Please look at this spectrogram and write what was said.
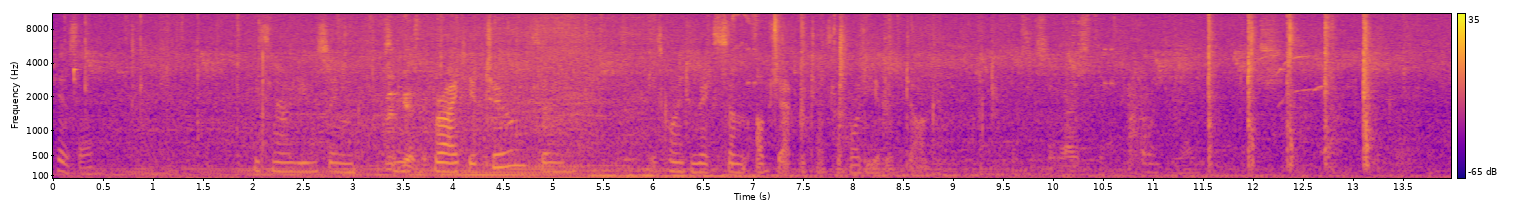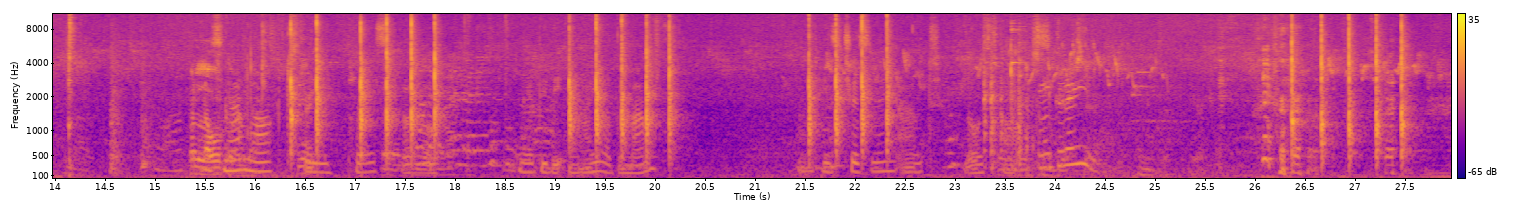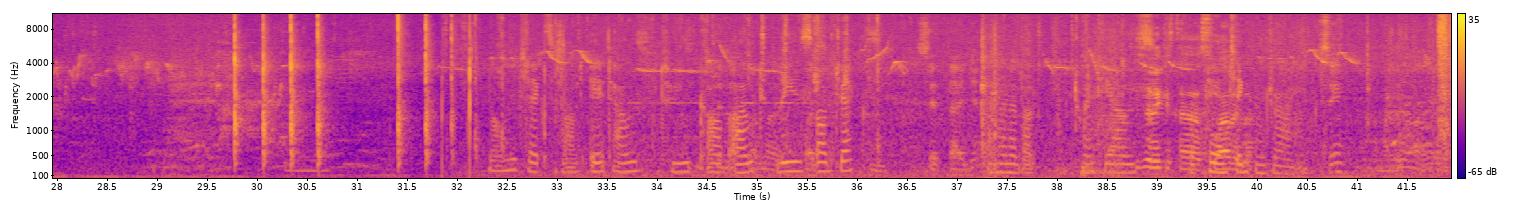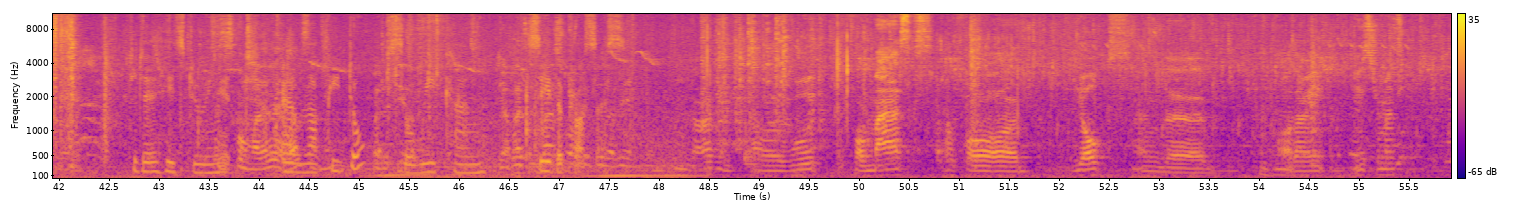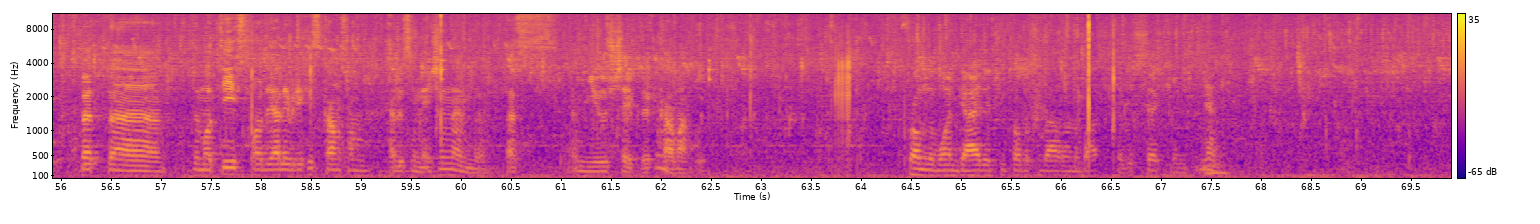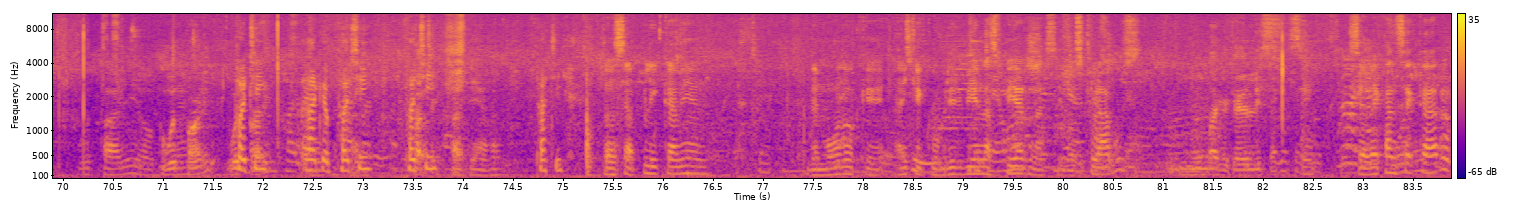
chisel. He's now using Good some variety of tools and he's going to make some object which has the body of a dog. Para He's now marked the place for maybe the eye or the mouth. And he's chiseling out those parts. Normally takes about eight hours to carve out these objects Se talla. and then about 20 hours Sí se ve que está for painting and drying. Today he's doing it Es como madera de el rapido so we can see the process. pero Carving or wood for masks or for yokes and uh, other in- instruments. But uh, the motifs for the alebrijes comes from hallucination and uh, that's a new shape they've come up with. From the one guy that you told us about on the bus that was sick and Yeah. Wood party o cómo Wood party? Wood Putty, like a putty, putty, ajá. putty. Entonces se aplica bien. De modo que hay que cubrir bien las piernas y los clavos. Para que quede liso. Sí. Se dejan secar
